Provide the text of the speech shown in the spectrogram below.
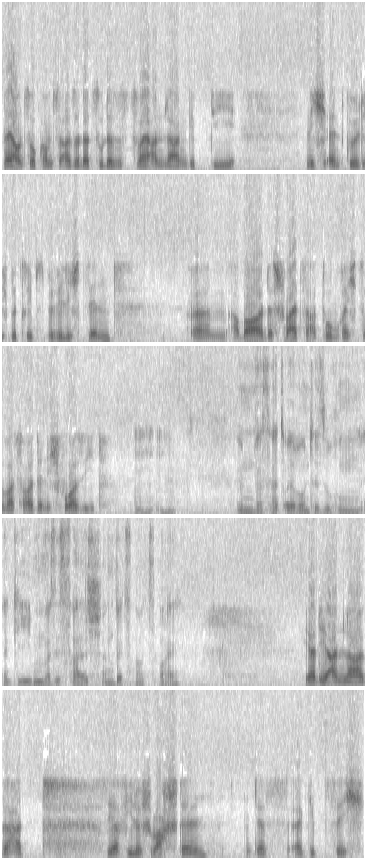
Naja, und so kommt es also dazu, dass es zwei Anlagen gibt, die nicht endgültig betriebsbewilligt sind, ähm, aber das Schweizer Atomrecht sowas heute nicht vorsieht. Und was hat eure Untersuchung ergeben? Was ist falsch an Betznau 2? Ja, die Anlage hat sehr viele Schwachstellen. Das ergibt sich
